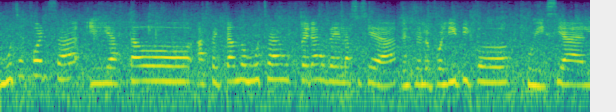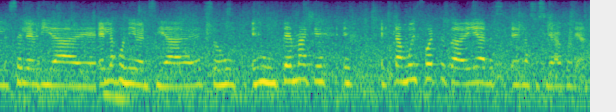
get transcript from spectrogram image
mucha fuerza y ha estado afectando muchas esferas de la sociedad, desde lo político, judicial, celebridades, en las universidades. es un tema que está muy fuerte todavía en la sociedad coreana.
